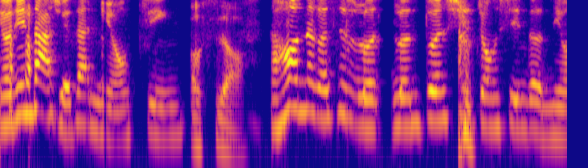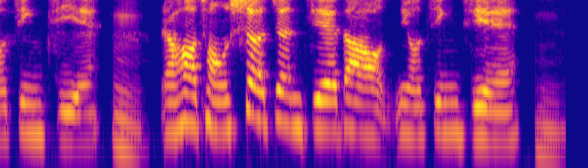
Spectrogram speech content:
牛津大学在牛津，哦，是哦，然后那个是伦伦敦市中心的牛津街，嗯。然后从摄政街到牛津街，嗯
